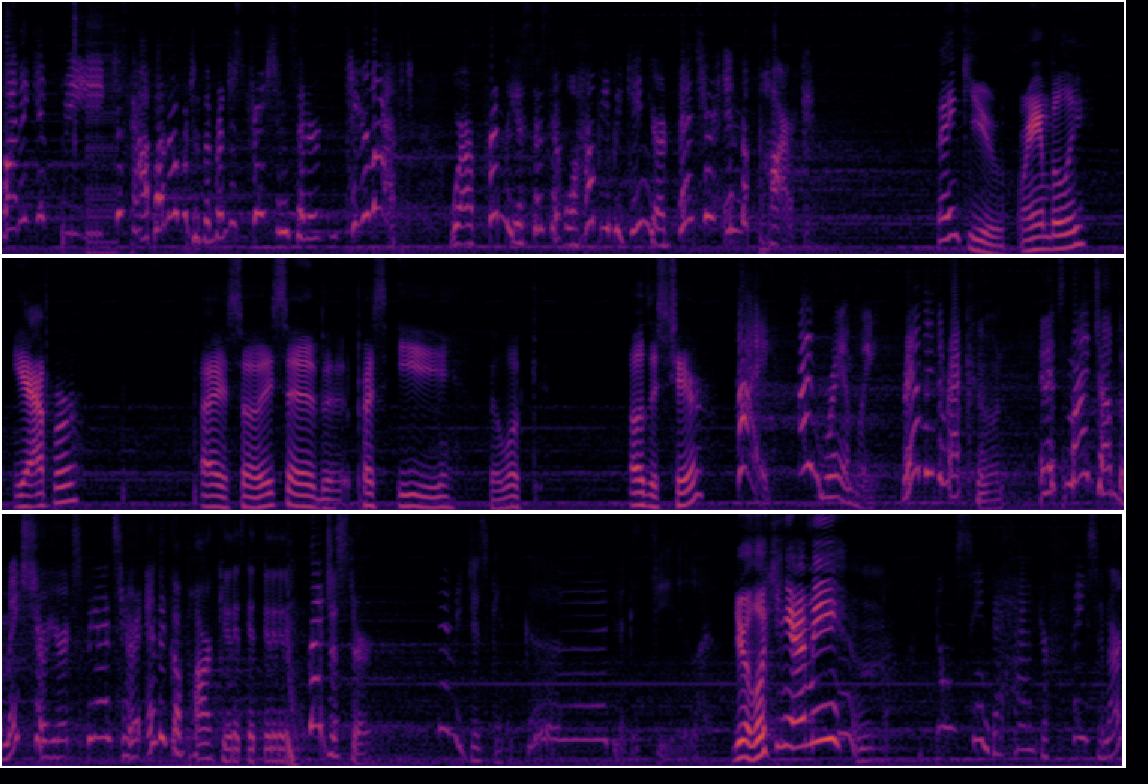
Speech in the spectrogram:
fun it can be. Just hop on over to the registration center to your left, where our friendly assistant will help you begin your adventure in the park. Thank you, Rambley, Yapper. All right, so they said press E to look. Oh, this chair? Hi, I'm Rambley, Rambley the raccoon, and it's my job to make sure your experience here at Indigo Park is, is registered. Let me just get a good look at you. You're looking at me? Hmm, I don't seem to have your face in our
